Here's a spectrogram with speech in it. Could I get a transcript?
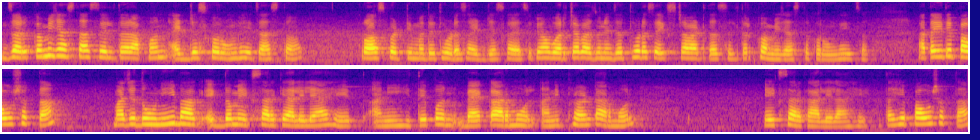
जर कमी जास्त असेल तर आपण ॲडजस्ट करून घ्यायचं असतं. क्रॉस पट्टीमध्ये थोडंसं ॲडजस्ट करायचं किंवा वरच्या बाजूने जर थोडंसं एक्स्ट्रा वाटत असेल तर कमी जास्त करून घ्यायचं. आता इथे पाहू शकता माझे दोन्ही भाग एकदम एकसारखे आलेले आहेत आणि इथे पण बॅक आर्मोल आणि फ्रंट आर्मोल एकसारखा आलेला आहे. आता हे पाहू शकता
